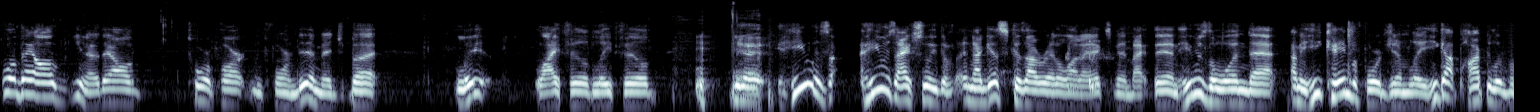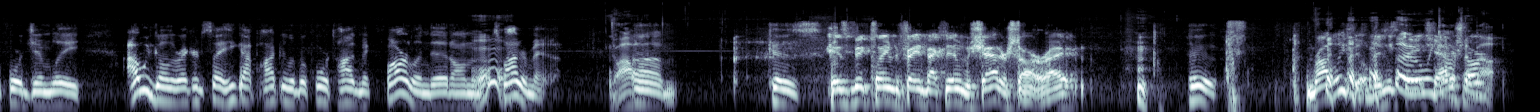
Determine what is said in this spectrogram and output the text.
Go- well, they all, you know, they all tore apart and formed image, but Lee, Liefeld, Leafield, you know, he was he was actually the, and I guess because I read a lot of X Men back then, he was the one that I mean, he came before Jim Lee. He got popular before Jim Lee. I would go on the record and say he got popular before Todd McFarlane did on Oh. Spider Man. wow. Um, because His big claim to fame back then was Shatterstar, right? who? Rob Liefeld didn't he so who are create we talking Shatterstar? about?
